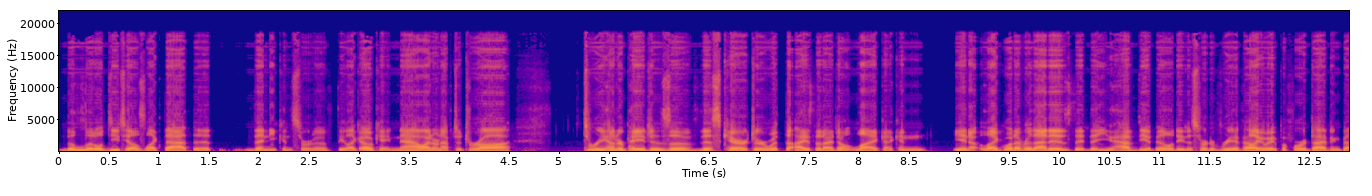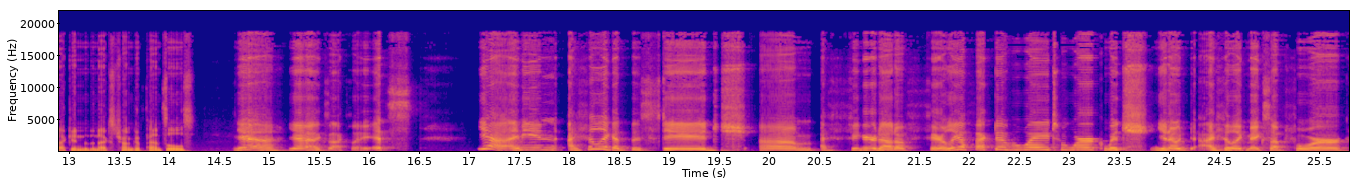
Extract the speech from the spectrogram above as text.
the little details like that that then you can sort of be like okay now i don't have to draw 300 pages of this character with the eyes that i don't like. I can you know like whatever that is that, that you have the ability to sort of reevaluate before diving back into the next chunk of pencils. Yeah, yeah, exactly. It's yeah, I mean, I feel like at this stage, um, I figured out a fairly effective way to work, which, you know, I feel like makes up for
